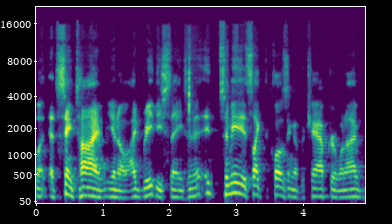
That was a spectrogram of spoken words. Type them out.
but at the same time, you know, I read these things, and it, it, to me, it's like the closing of a chapter when I'm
